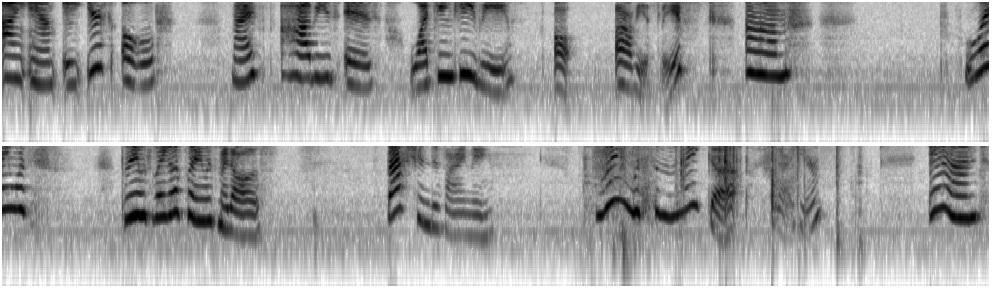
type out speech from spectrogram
I am eight years old. My hobbies is watching TV, obviously. Um, playing with playing with Lego, playing with my dolls. Fashion designing playing with some makeup. I forgot here. And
